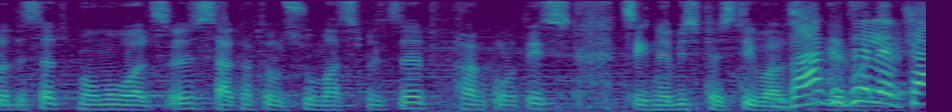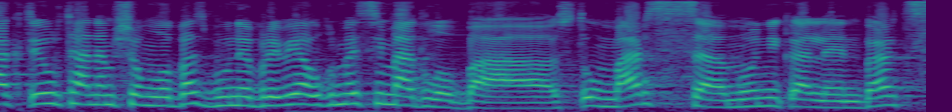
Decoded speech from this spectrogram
როდესაც მომავალ წელს საქართველოს უმასპინძლებს ფრანკფურტის წიგნების ფესტივალზე. ვაგრძელებთ აქტიურ თანამშრომლობას ბუნებრივია უღმესი მადლობა სტუმარს მონიკა ლენბარტს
